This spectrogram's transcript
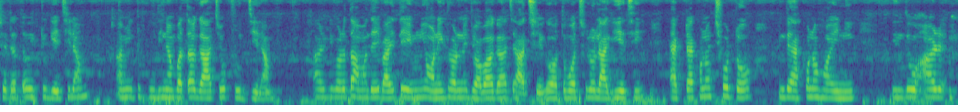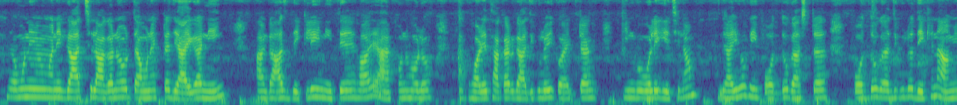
সেটাতেও একটু গেছিলাম। আমি একটু পুদিনা পাতা গাছও খুঁজছিলাম। আর কি বলতো, আমাদের বাড়িতে এমনি অনেক ধরনের জবা গাছ আছে, গত বছরও লাগিয়েছি। একটা এখনও ছোট কিন্তু এখনও হয়নি। কিন্তু আর যেমন মানে গাছ লাগানোর তেমন একটা জায়গা নেই। আর গাছ দেখলেই নিতে হয়। এখন হলো ঘরে থাকার গাছগুলোই কয়েকটা কিনবো বলে গেছিলাম। যাই হোক, এই পদ্ম গাছটা, পদ্ম গাছগুলো দেখে না আমি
